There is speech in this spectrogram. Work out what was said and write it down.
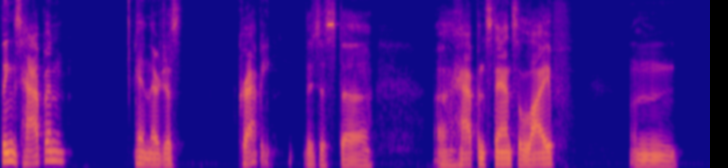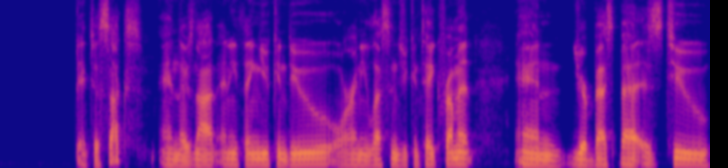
things happen and they're just crappy. There's just a, a happenstance of life and it just sucks. And there's not anything you can do or any lessons you can take from it. And your best bet is to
